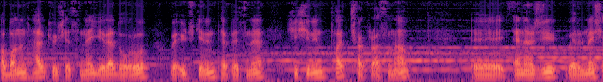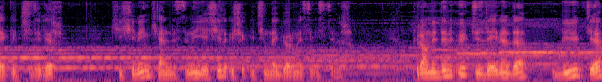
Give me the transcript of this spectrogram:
Tabanın her köşesine yere doğru ve üçgenin tepesine kişinin taç çakrasına e, enerji verilme şekli çizilir. Kişinin kendisini yeşil ışık içinde görmesi istenir. Piramidin üç yüzeyine de büyükçe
